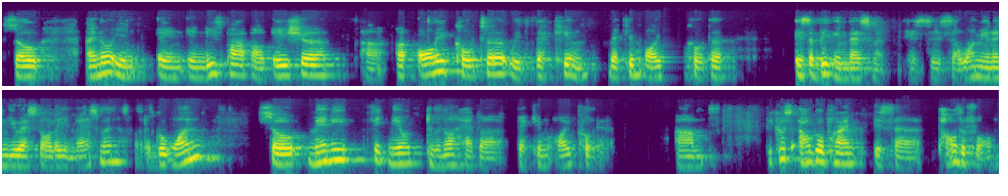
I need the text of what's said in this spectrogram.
So I know in, in, in this part of Asia, uh, an oil coater with vacuum, vacuum oil coater is a big investment. It's, a 1 million US dollar investment, but a good one. So many feed mill do not have a vacuum oil coater. Um, because AlgaPrime is a powder form,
